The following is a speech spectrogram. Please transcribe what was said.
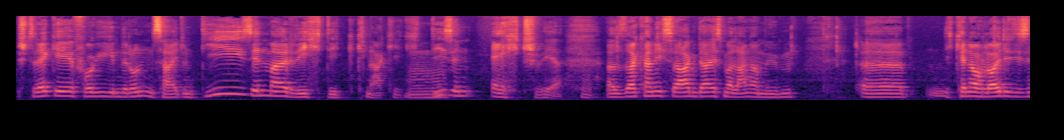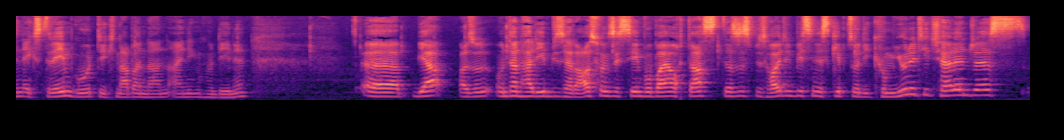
Strecke, vorgegebene Rundenzeit und die sind mal richtig knackig. Mhm. Die sind echt schwer. Also da kann ich sagen, da ist mal lang am Üben. Äh, ich kenne auch Leute, die sind extrem gut, die knabbern dann einigen von denen. Äh, ja, also und dann halt eben dieses Herausforderungssystem, wobei auch das, das ist bis heute ein bisschen, es gibt so die Community Challenges,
